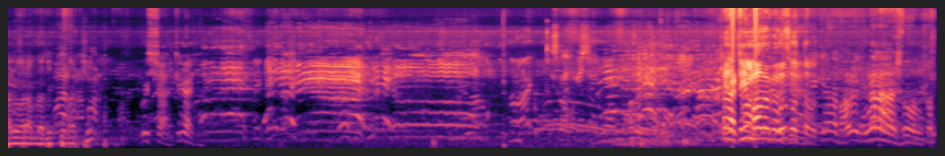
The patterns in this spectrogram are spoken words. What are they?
খেলোয়াড় আমরা দেখতে পাচ্ছি। ঠিক আছে। টিম ভালো করেছে ভালো না না শোন শোন।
